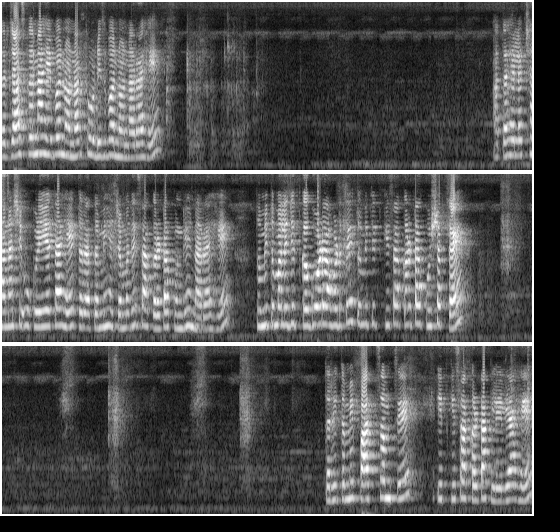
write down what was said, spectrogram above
तर जास्त नाही बनवणार थोडीच बनवणार आहे. आता ह्याला छान अशी उकळी येत आहे तर आता मी ह्याच्यामध्ये साखर टाकून घेणार आहे. तुम्ही तुम्हाला जितकं गोड आवडते तुम्ही तितकी साखर टाकू शकताय. तर इथं मी पाच चमचे इतकी साखर टाकलेली आहे.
